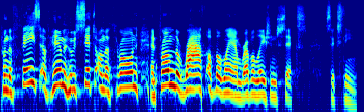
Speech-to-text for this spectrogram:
from the face of him who sits on the throne and from the wrath of the Lamb. Revelation 6 16.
